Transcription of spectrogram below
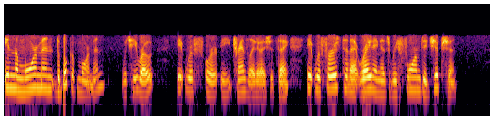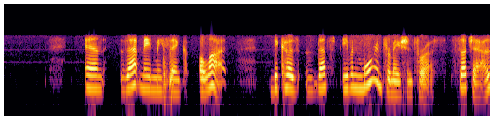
in the Mormon, the Book of Mormon, which he wrote, it ref, or he translated, I should say, it refers to that writing as Reformed Egyptian, and that made me think a lot because that's even more information for us, such as,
